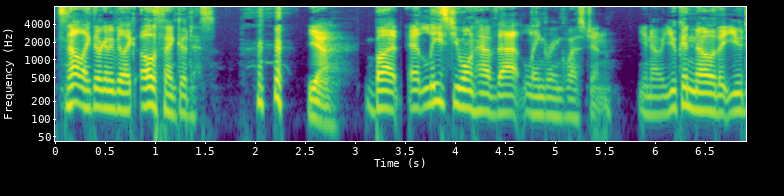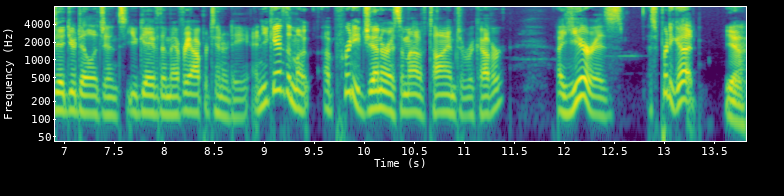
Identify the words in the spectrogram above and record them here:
it's not like they're going to be like, "Oh, thank goodness." yeah. But at least you won't have that lingering question. You know, you can know that you did your diligence, you gave them every opportunity, and you gave them a, a pretty generous amount of time to recover. A year is is pretty good. Yeah.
